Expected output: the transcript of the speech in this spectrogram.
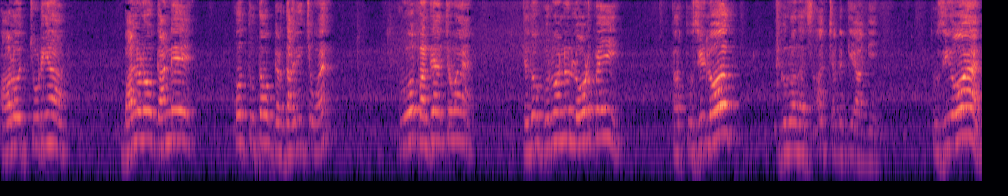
ਪਾ ਲਓ ਚੂੜੀਆਂ ਬੰਨ ਲਓ ਗਾਨੇ। ਉਹ ਤੂੰ ਤਾਂ ਉਹ ਗਰਦਾਰੀ ਚੋਂ ਹੈ ਉਹ ਬੰਦਿਆਂ ਚੋਂ ਹੈ ਜਦੋਂ ਗੁਰੂਆਂ ਨੂੰ ਲੋੜ ਪਈ, ਤਾਂ ਤੁਸੀਂ ਲੋਕ ਗੁਰੂਆਂ ਦਾ ਸਾਥ ਛੱਡ ਕੇ ਆ ਗਏ। ਤੁਸੀਂ ਉਹ ਹੈ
